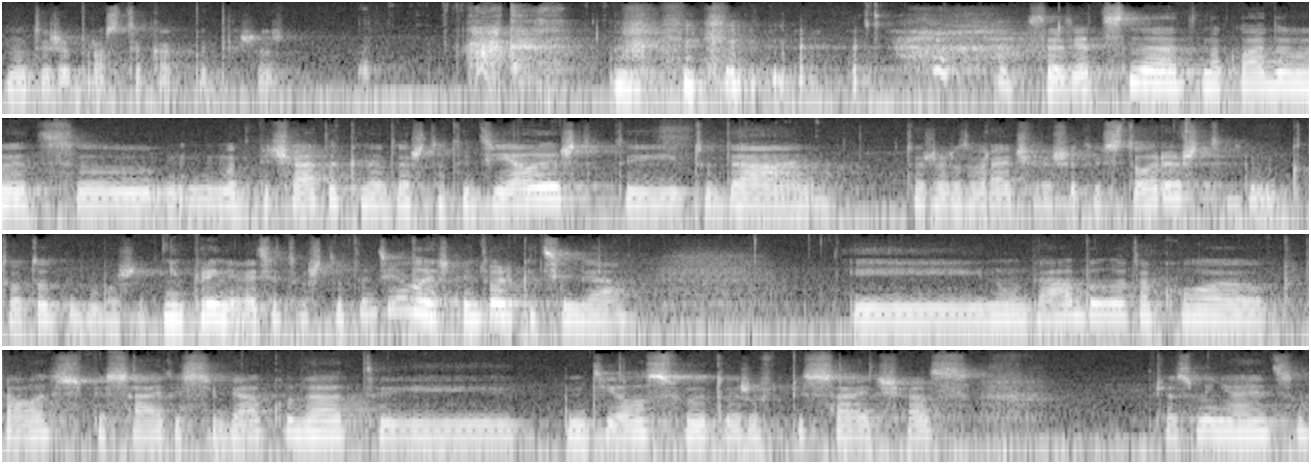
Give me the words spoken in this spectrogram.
ну, ты же просто как бы даже... Как? Соответственно, это накладывает э, отпечаток на то, что ты делаешь, что ты туда тоже разворачиваешь эту историю, что кто-то может не принять то, что ты делаешь, не только тебя. И, ну да, было такое, пыталась вписать из себя куда-то, и дело свое тоже вписать. Сейчас, сейчас меняется.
